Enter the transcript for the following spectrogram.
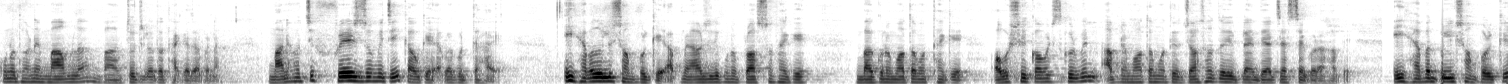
কোনো ধরনের মামলা বা জটিলতা থাকা যাবে না। মানে হচ্ছে ফ্রেশ জমিটি কাউকে হেবা করতে হয়। এই হেবাদলিল সম্পর্কে আপনার আর যদি কোনো প্রশ্ন থাকে বা কোনো মতামত থাকে, অবশ্যই কমেন্টস করবেন। আপনার মতামতের যথাযথ রিপ্লাই দেওয়ার চেষ্টা করা হবে। এই হ্যাবাদ দলিল সম্পর্কে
